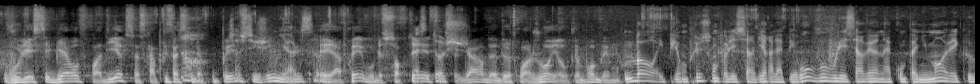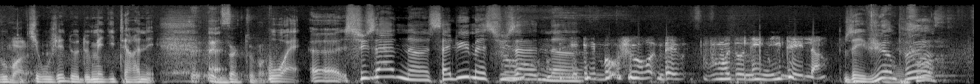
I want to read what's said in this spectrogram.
Vous laissez bien refroidir, ça sera plus facile à couper. Ça, c'est génial, ça. Et après, vous le sortez, et ça se garde 2-3 jours, il n'y a aucun problème. Bon, et puis en plus, on peut les servir à l'apéro. Vous, vous les servez un accompagnement avec vos Voilà. petits rougets de, de Méditerranée. Exactement. Ouais. Euh, Suzanne, salut ma Suzanne. Et bonjour, ben, vous me donnez une idée là. Vous avez vu un peu.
